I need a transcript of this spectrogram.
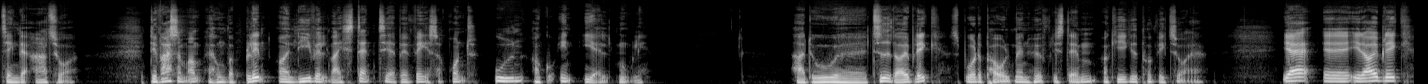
tænkte Arthur. Det var som om, at hun var blind og alligevel var i stand til at bevæge sig rundt, uden at gå ind i alt muligt. Har du øh, tid et øjeblik? spurgte Paul med en høflig stemme og kiggede på Victoria. Ja, øh, et øjeblik,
